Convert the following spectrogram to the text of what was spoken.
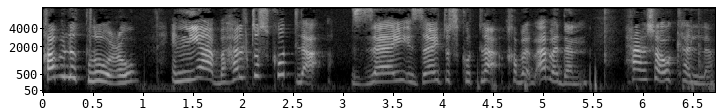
قبل طلوعه النيابة هل تسكت؟ لا. إزاي؟ إزاي تسكت؟ لا. ابدا. حاشا وكلا.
